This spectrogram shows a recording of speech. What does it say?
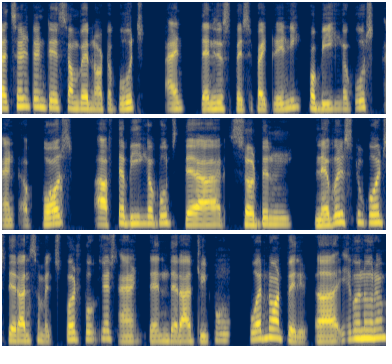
consultant is somewhere not a coach and there is a specified training for being a coach. And of course after being a coach there are certain levels to coach. There are some expert coaches and then there are people who are not very uh Evanora,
